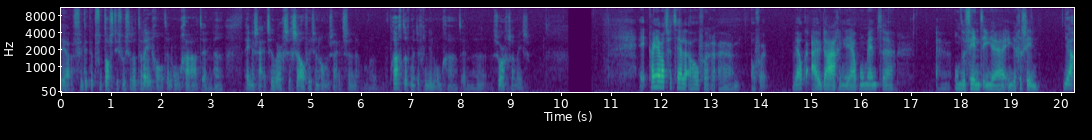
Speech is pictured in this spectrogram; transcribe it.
ja, vind ik het fantastisch hoe ze dat regelt en omgaat. En enerzijds heel erg zichzelf is en anderzijds nou, prachtig met de vriendin omgaat en zorgzaam is. Hey, kan jij wat vertellen over, ehm, over welke uitdagingen jij op momenten ondervindt in je, in je gezin? Ja,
